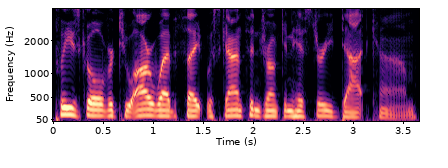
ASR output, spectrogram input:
please go over to our website, wisconsindrunkenhistory.com.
